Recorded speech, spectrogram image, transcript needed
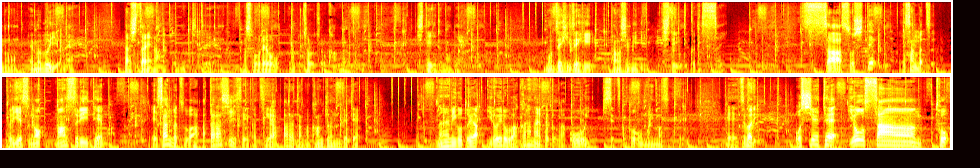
の MV をね出したいなと思ってて、まあ、それをなんかちょろちょろ考えたりしているのでもうぜひぜひ楽しみにしていてください。さあそして3月トリエスのマンスリーテーマ。3月は新しい生活や新たな環境に向けて悩み事やいろいろわからないことが多い季節かと思いますので、えー、ズバリ教えてようさんと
